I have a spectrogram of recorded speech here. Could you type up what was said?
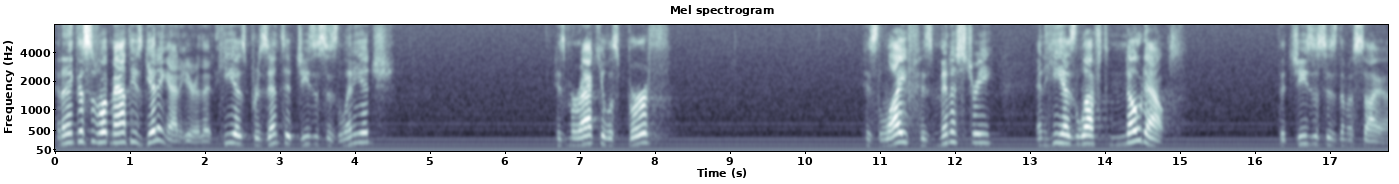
And I think this is what Matthew's getting at here that he has presented Jesus' lineage, his miraculous birth, his life, his ministry and he has left no doubt that Jesus is the Messiah.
